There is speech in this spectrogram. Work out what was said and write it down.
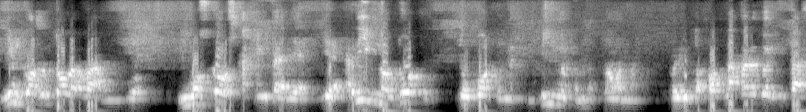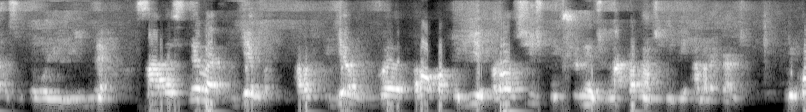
Їм кожен долар важливий, бо Московська імперія є рівно доти, доки не вільно конвертована валюта. От напередодні Першої світової війни замістила є в є в ропах тоді російську пшеницю на канадську і американській. І по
